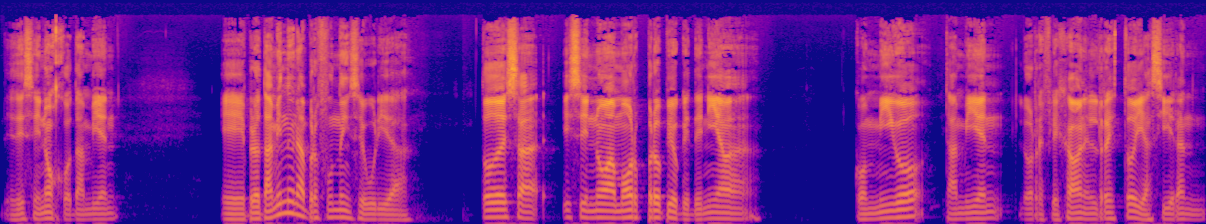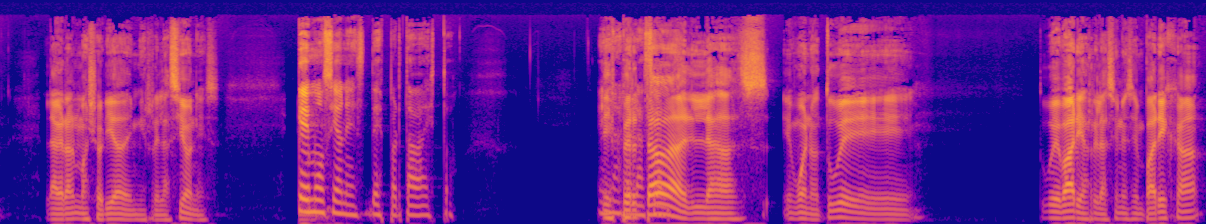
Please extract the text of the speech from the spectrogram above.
desde ese enojo también, eh, pero también de una profunda inseguridad. Todo esa, ese no amor propio que tenía conmigo también lo reflejaba en el resto y así eran la gran mayoría de mis relaciones. ¿Qué emociones despertaba esto? en las? Despertaba las. eh, bueno, tuve. Tuve varias relaciones en pareja.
